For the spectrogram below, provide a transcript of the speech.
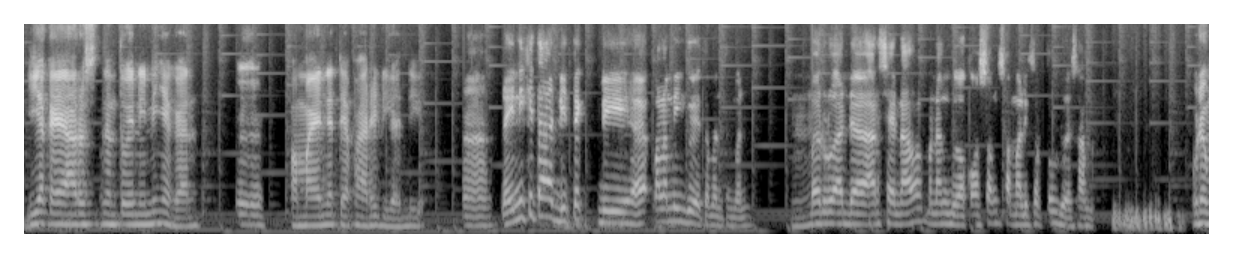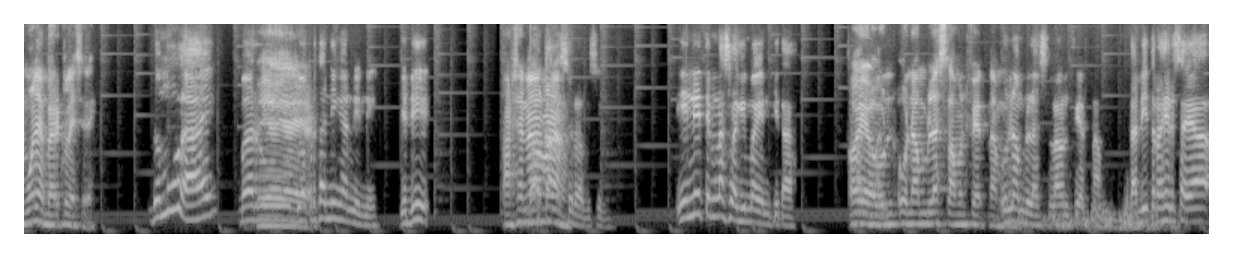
iya kayak harus nentuin ininya kan, Mm-mm. pemainnya tiap hari diganti. Nah, nah ini kita di take di ha- malam minggu ya teman-teman. Hmm. Baru ada Arsenal menang 2-0 sama Liverpool 2 sama. Udah mulai Barclays ya. Udah mulai, baru Iya, iya, dua iya. pertandingan ini. Jadi Arsenal mana? sudah habis ini. Ini timnas lagi main kita. Oh ya, Aman. U- U16 lawan Vietnam. kan? U16 lawan Vietnam. Tadi terakhir saya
